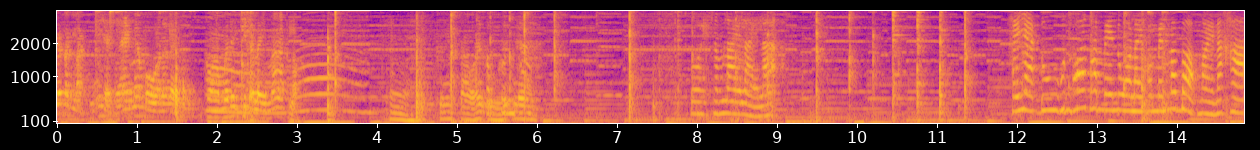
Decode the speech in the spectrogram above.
ก็หลักๆนี่อยากจะให้แม่โบนั่นแหละเพราะว่าไม่ได้คิดอะไรมากหรอกอืมขึ้นเตาให้ขออุ่บนคุนิณดนึค่ะงโอ้ยน้ำลายไหลละ ใครอยากดูคุณพ่อทำเมนูอะไรคอมเมนต์มาบอกหน่อยนะคะ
